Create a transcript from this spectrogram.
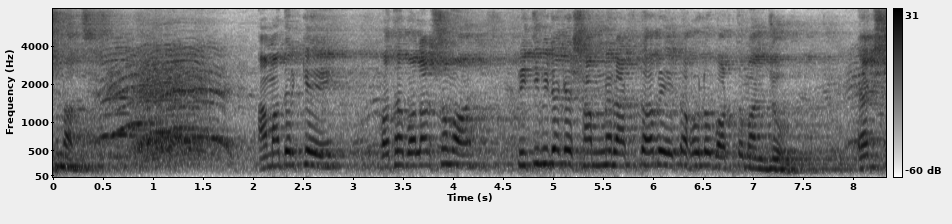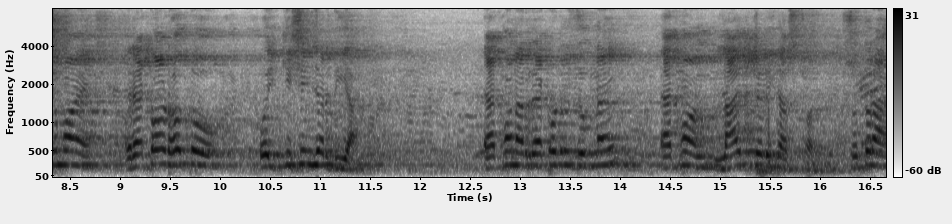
শোনাচ্ছে। আমাদেরকে কথা বলার সময় পৃথিবীটাকে সামনে রাখতে হবে, এটা হলো বর্তমান যুগ। এক সময় রেকর্ড হতো ওই কিসিঞ্জার দিয়া। এখন আর রেকর্ডের যুগ নাই এখন লাইভ টেলিকাস্ট হয়। সুতরাং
